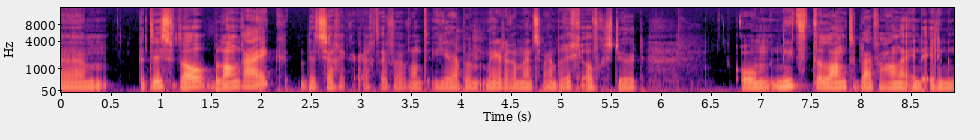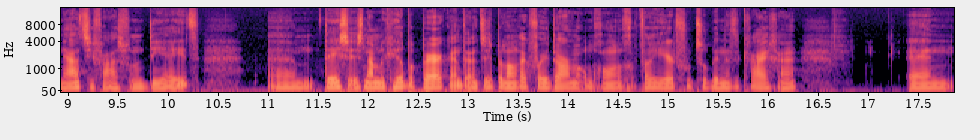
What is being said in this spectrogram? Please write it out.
Um, het is wel belangrijk, dit zeg ik er echt even, want hier hebben meerdere mensen mij een berichtje over gestuurd, om niet te lang te blijven hangen in de eliminatiefase van het dieet. Um, deze is namelijk heel beperkend en het is belangrijk voor je darmen om gewoon gevarieerd voedsel binnen te krijgen. En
